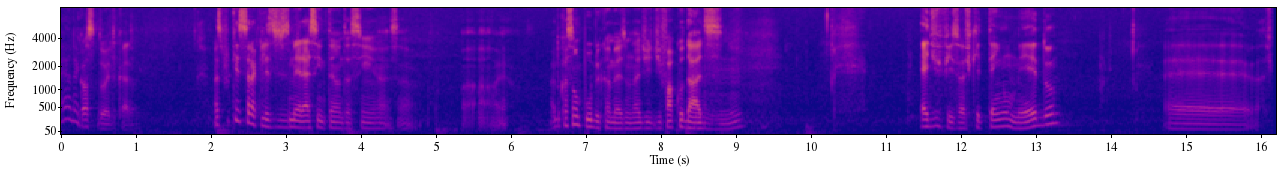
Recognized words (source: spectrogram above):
É um negócio doido, cara. Mas por que será que eles desmerecem tanto assim essa, educação pública mesmo, né? De, de faculdades. Uhum. É difícil, acho que tem um medo. é, acho,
